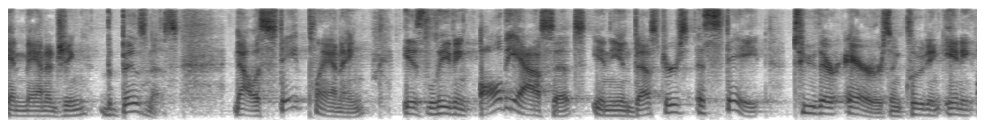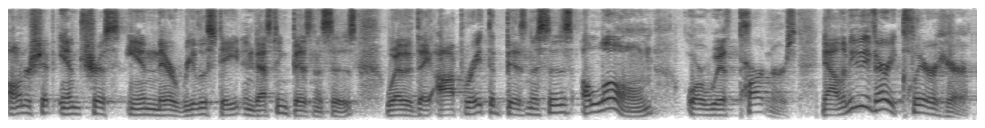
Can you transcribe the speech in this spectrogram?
and managing the business. Now, estate planning is leaving all the assets in the investor's estate to their heirs, including any ownership interests in their real estate investing businesses, whether they operate the businesses alone or with partners. Now, let me be very clear here.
